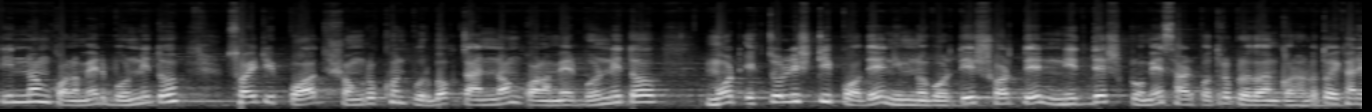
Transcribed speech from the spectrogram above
তিন নং কলমের বর্ণিত ছয়টি পদ সংরক্ষণপূর্বক চার নং কলমের বর্ণিত মোট একচল্লিশটি পদে নিম্নবর্তী শর্তে নির্দেশক্রমে ছাড়পত্র প্রদান করা হলো। তো এখানে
